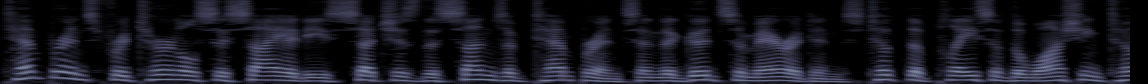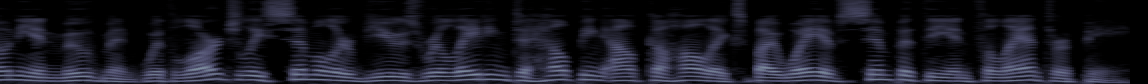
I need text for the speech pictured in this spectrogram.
Temperance fraternal societies such as the Sons of Temperance and the Good Samaritans took the place of the Washingtonian movement with largely similar views relating to helping alcoholics by way of sympathy and philanthropy.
